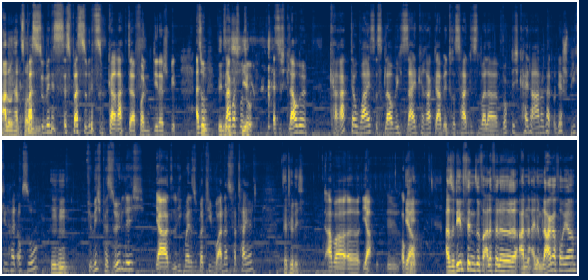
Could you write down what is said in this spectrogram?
Ahnung hat es von. passt zumindest, es passt zumindest zum Charakter, von dem er spielt. Also, So sagen wir es mal hier. so. Also ich glaube, charakter-wise ist, glaube ich, sein Charakter am interessantesten, weil er wirklich keine Ahnung hat und er spielt ihn halt auch so. Mhm, Für mich persönlich, ja, liegen meine Sympathien woanders verteilt. natürlich. Aber äh, ja, äh, okay. Ja. Also den finden sie auf alle Fälle an einem Lagerfeuer.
